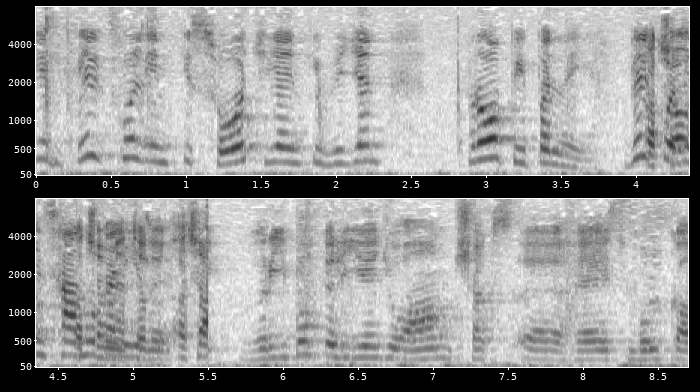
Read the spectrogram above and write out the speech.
ये बिल्कुल इनकी सोच या इनकी विजन प्रो पीपल नहीं है। बिल्कुल अच्छा इंसानों अच्छा का। अच्छा। गरीबों के लिए जो आम शख्स है इस मुल्क का,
